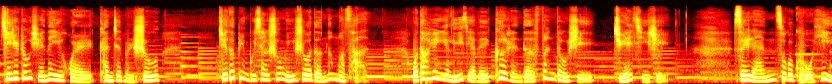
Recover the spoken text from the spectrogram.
其实中学那一会儿看这本书，觉得并不像书名说的那么惨，我倒愿意理解为个人的奋斗史、崛起史。虽然做过苦役。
